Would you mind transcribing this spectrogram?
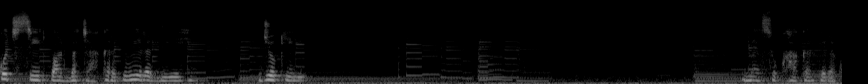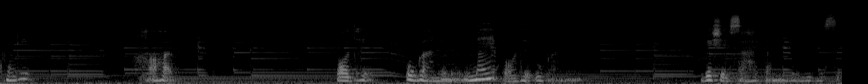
कुछ सीड पॉट बचा कर भी रख दिए हैं, जो कि मैं सुखा करके रखूँगी और पौधे उगाने में, नए पौधे उगाने में विशेष सहायता मिलेगी जिससे।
